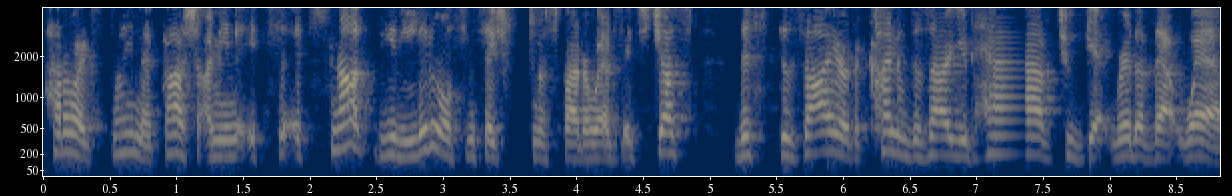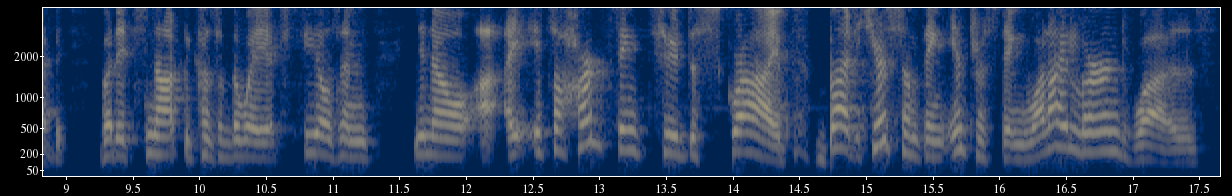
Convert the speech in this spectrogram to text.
how do I explain that? Gosh, I mean, it's it's not the literal sensation of spider webs. It's just this desire, the kind of desire you'd have to get rid of that web, but it's not because of the way it feels. And you know, I, it's a hard thing to describe. But here's something interesting. What I learned was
